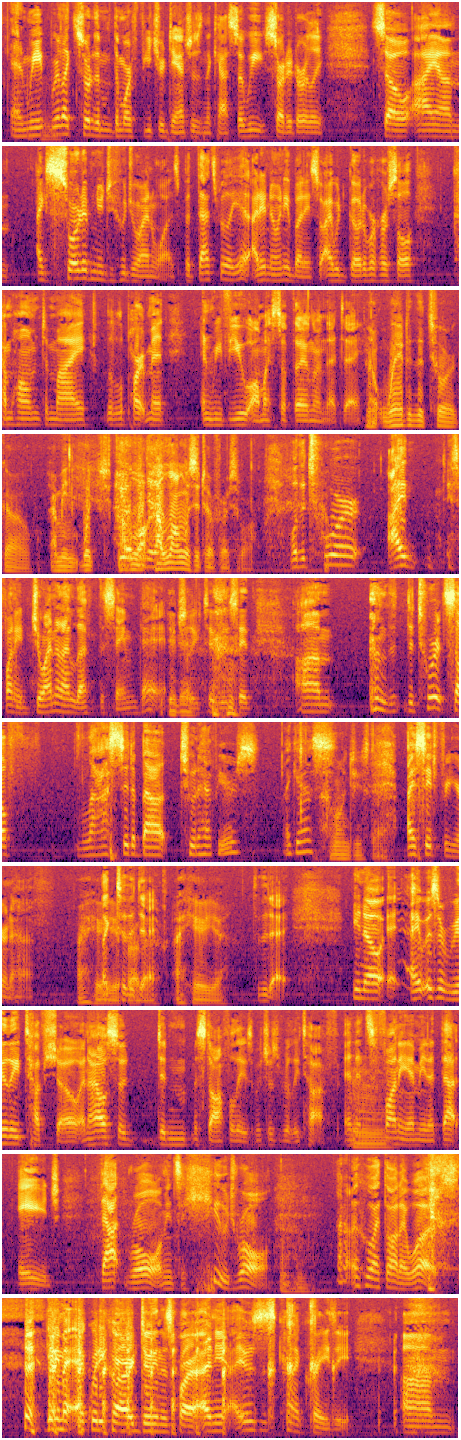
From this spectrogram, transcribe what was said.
And we we're like sort of the, the more featured dancers in the cast, so we started early. So I um I sort of knew who Joanne was, but that's really it. I didn't know anybody, so I would go to rehearsal, come home to my little apartment, and review all my stuff that I learned that day. Now, where did the tour go? I mean, how, long, how long was the tour, first of all? Well, the tour, I it's funny. Joanne and I left the same day actually too. We stayed. Um, the, the tour itself lasted about two and a half years, I guess. How long did you stay? I stayed for a year and a half I hear Like you, to the brother. day. I hear you. To the day. You know, it, it was a really tough show, and I also did Mistoffelees, which was really tough. And it's Mm. funny. I mean, at that age, that role. I mean, it's a huge role. Mm-hmm. I don't know who I thought I was. Getting my equity card, doing this part. I mean, it was just kind of crazy. Um,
